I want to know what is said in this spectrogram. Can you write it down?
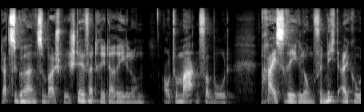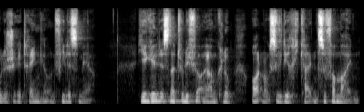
Dazu gehören zum Beispiel Stellvertreterregelungen, Automatenverbot, Preisregelungen für nichtalkoholische Getränke und vieles mehr. Hier gilt es natürlich für euren Club, Ordnungswidrigkeiten zu vermeiden.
